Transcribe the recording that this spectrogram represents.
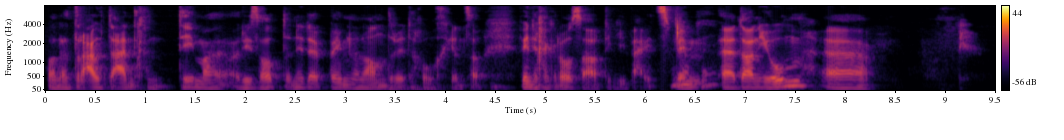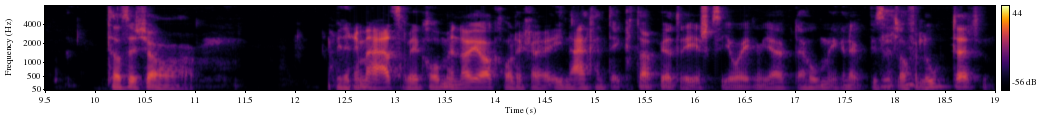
Weil er traut eigentlich ein Thema Risotto nicht etwa in einem anderen in der Küche. Und so. Finde ich eine grossartige Beiz. Okay. Beim äh, Dani Hum, äh, das ist ja, bin ich immer herzlich willkommen in New York, weil ich äh, ihn eigentlich entdeckt habe. Ich war der Erste, der irgendwie äh, den Hum irgendetwas verlauten lassen.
